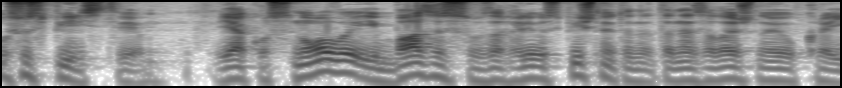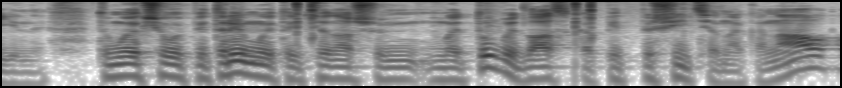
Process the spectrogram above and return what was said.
у суспільстві як основи і базису взагалі успішної та- незалежної України. Тому, якщо ви підтримуєте цю нашу мету, будь ласка, підпишіться на канал,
